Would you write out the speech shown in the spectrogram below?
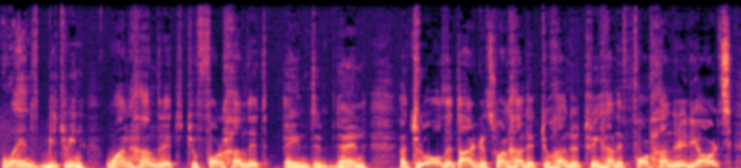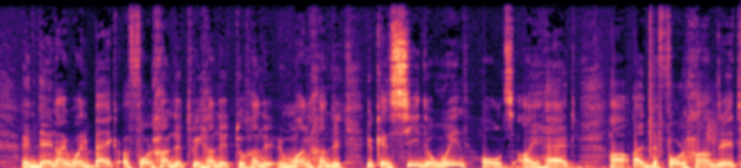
went between 100 to 400 and then uh, through all the targets 100 200 300 400 yards and then I went back uh, 400 300 200 and 100 you can see the wind holds I had uh, at the 400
